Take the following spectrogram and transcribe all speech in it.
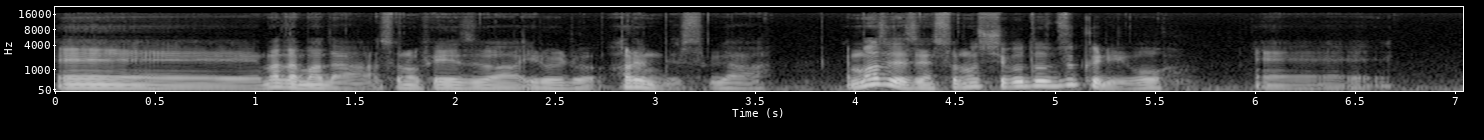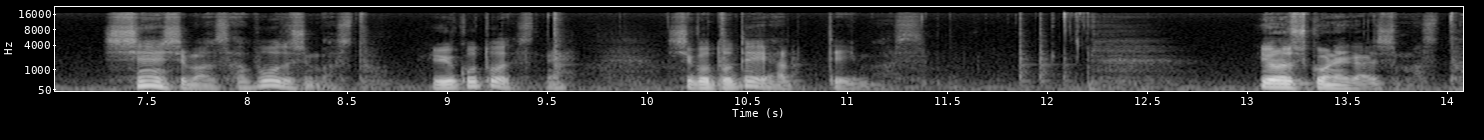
えー、まだまだそのフェーズはいろいろあるんですがまずですねその仕事作りを、えー、支援しますサポートしますということをですね仕事でやっています。よろしくお願いしますと。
